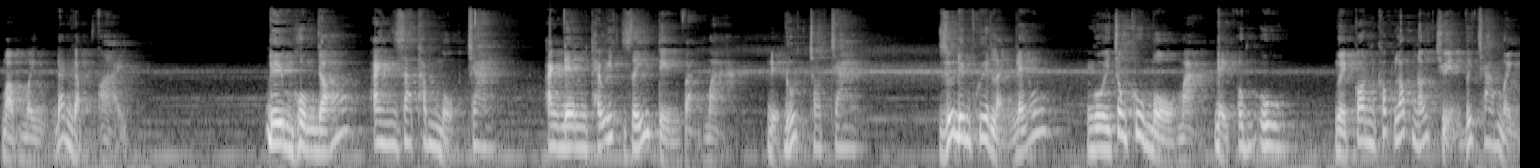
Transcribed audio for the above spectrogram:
mà mình đã gặp phải. Đêm hôm đó, anh ra thăm mộ cha. Anh đem theo ít giấy tiền vàng mã để đốt cho cha. Giữa đêm khuya lạnh lẽo, ngồi trong khu mộ mà đầy âm u, người con khóc lóc nói chuyện với cha mình.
